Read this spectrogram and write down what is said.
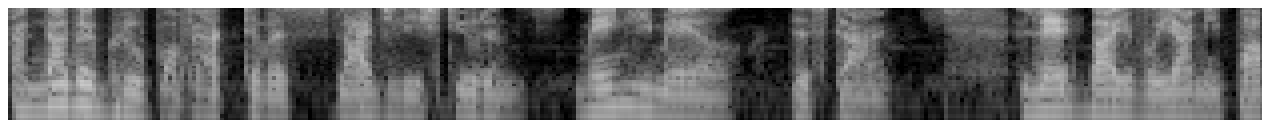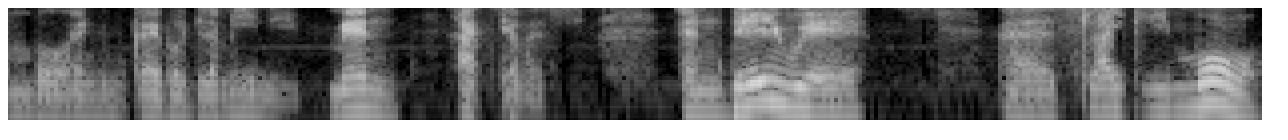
another group of activists, largely students, mainly male this time, led by Vuyani Pambo and Mcebo Dlamini, men activists. And they were uh, slightly more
